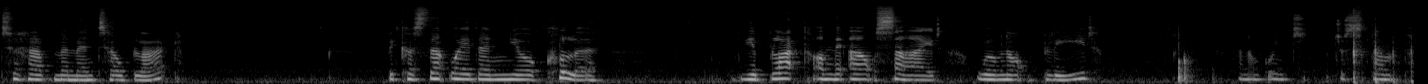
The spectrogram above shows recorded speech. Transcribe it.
to have memento black because that way then your colour your black on the outside will not bleed. And I'm going to just stamp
